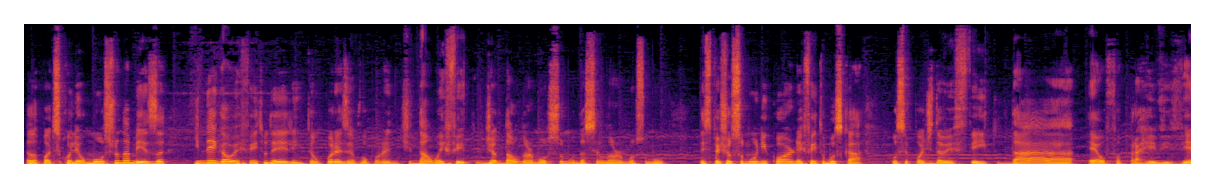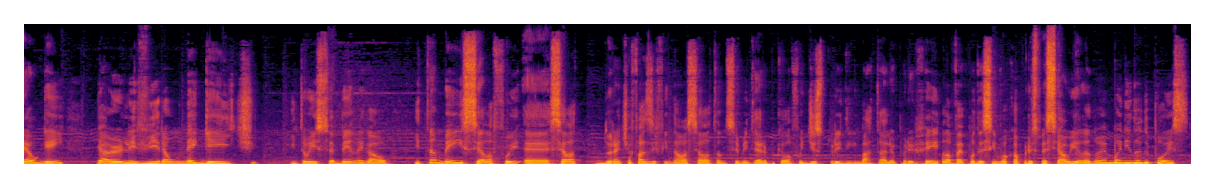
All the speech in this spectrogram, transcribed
ela pode escolher um monstro na mesa e negar o efeito dele. Então, por exemplo, o oponente dá um efeito, dá um Normal Summon, dá seu Normal Summon Special Summon Unicórnio, efeito buscar. Você pode dar o efeito da Elfa para reviver alguém e a Early vira um negate. Então isso é bem legal. E também, se ela foi. É, se ela. Durante a fase final, se ela tá no cemitério porque ela foi destruída em batalha por efeito, ela vai poder se invocar por especial. E ela não é banida depois.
